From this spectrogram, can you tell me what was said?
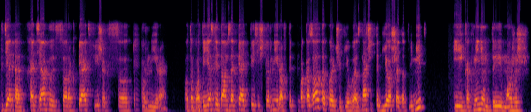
где-то хотя бы 45 фишек с турнира. Вот так вот. И если там за 5000 турниров ты показал такой чип ЕВ, значит, ты бьешь этот лимит, и как минимум ты можешь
